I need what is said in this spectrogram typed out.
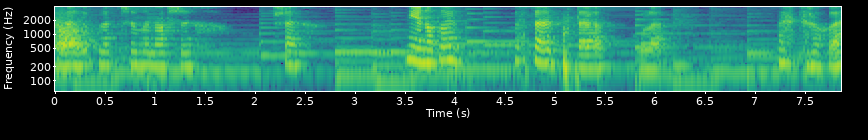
Na razie uleczymy naszych trzech. Nie no, to jest bez sensu teraz w ogóle. Trochę.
